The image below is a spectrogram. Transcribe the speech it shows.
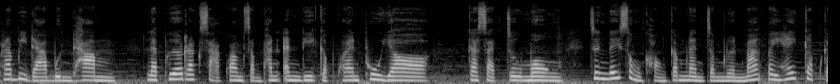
พระบิดาบุญธรรม และเพื่อรักษาความสัมพันธ์อันดีกับแคว้นพูยอ กษัตริย์จูมง จึงได้ส่งของกำนันจำนวนมากไปให้กับก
